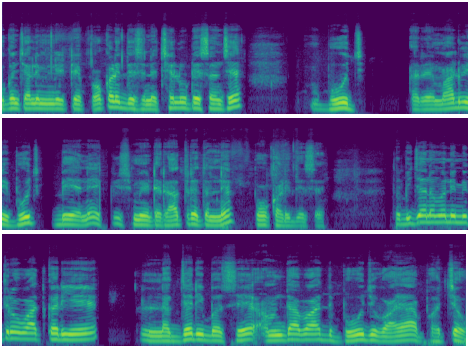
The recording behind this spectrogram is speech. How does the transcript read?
ઓગણચાલીસ મિનિટે પોકડી દેશે અને છેલ્લું સ્ટેશન છે ભુજ. અરે માંડવી ભુજ બે અને એકવીસ મિનિટે રાત્રે તમને પહોંચાડી દેશે. તો બીજા નંબરની મિત્રો વાત કરીએ, લક્ઝરી બસ છે અમદાવાદ ભુજ વાયા ભચૌ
